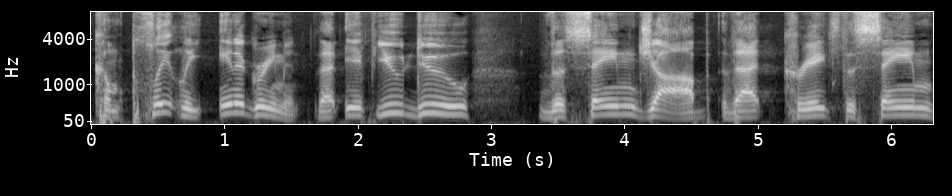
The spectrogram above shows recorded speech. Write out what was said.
completely in agreement that if you do the same job that creates the same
